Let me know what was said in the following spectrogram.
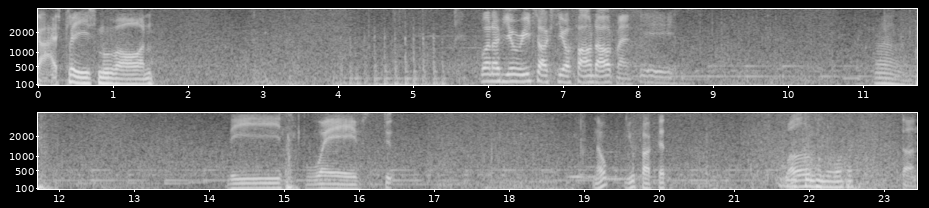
Guys, please move on. One of you retuck, you're found out, man. Jesus. Ah. These waves do. Nope, you fucked it. I'm Well- just jumping in the water. Done.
